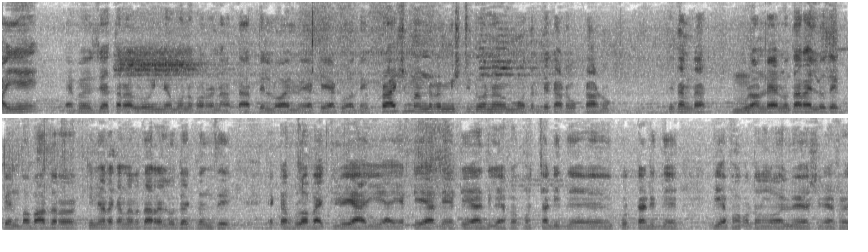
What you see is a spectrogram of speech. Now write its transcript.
আইয়ে এরপরে যে তারা লই না মনে করে না তাতে লয় লই একটা একটু দেয়। প্রায় সময় আপনারা মিষ্টি দোকানের মদের দিয়ে কাটো কাটো দোকানটা পুরানটা এনে দাঁড়াইলেও দেখবেন বা বাজার কিনারা কানারা দাঁড়াইলেও দেখবেন যে একটা ফুলা বাইক লই আই আই টিয়া দে, টিয়া দিলে এরপর খরচাটি দে কোটাডি দে, দিয়ে ফকটন লয় লই আসে, এরপরে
